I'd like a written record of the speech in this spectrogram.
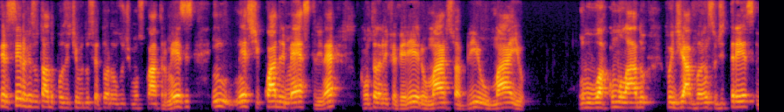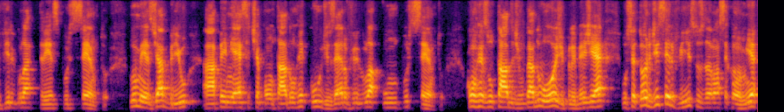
terceiro resultado positivo do setor nos últimos quatro meses, em, neste quadrimestre, né? Contando ali fevereiro, março, abril, maio, o acumulado foi de avanço de 3,3%. No mês de abril, a PMS tinha apontado um recuo de 0,1%. Com o resultado divulgado hoje pelo IBGE, o setor de serviços da nossa economia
